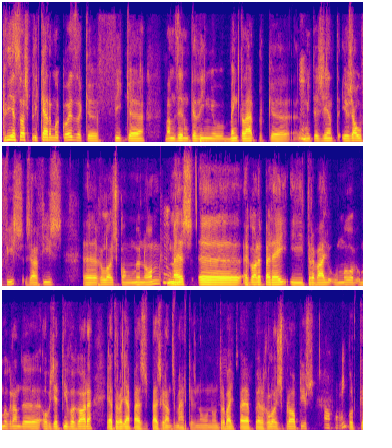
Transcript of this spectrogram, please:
queria só explicar uma coisa que fica, vamos dizer, um bocadinho bem claro, porque hum. muita gente, eu já o fiz, já fiz uh, relógio com o meu nome, uhum. mas uh, agora parei e trabalho. O meu, o meu grande objetivo agora é trabalhar para as, para as grandes marcas. Não, não trabalho para, para relógios próprios, okay. porque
